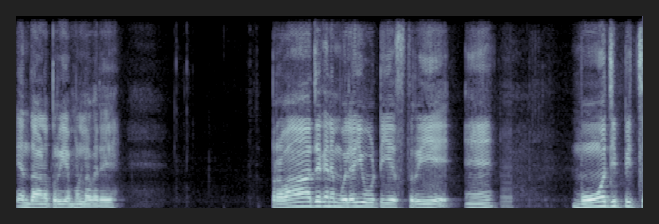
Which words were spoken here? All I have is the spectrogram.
എന്താണ് പ്രിയമുള്ളവരെ? പ്രവാചകന് മുലയൂട്ടിയ സ്ത്രീയെ മോചിപ്പിച്ച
